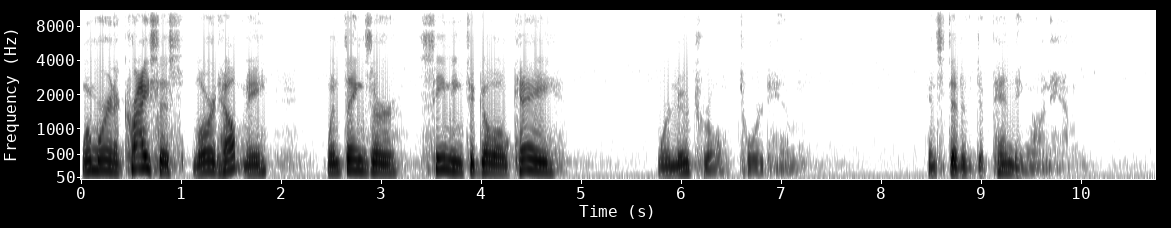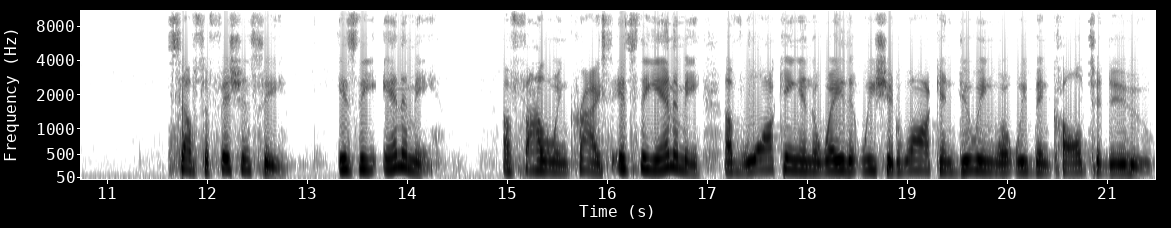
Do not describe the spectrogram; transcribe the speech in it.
When we're in a crisis, Lord help me. When things are seeming to go okay, we're neutral toward Him instead of depending on Him. Self sufficiency is the enemy of following Christ. It's the enemy of walking in the way that we should walk and doing what we've been called to do.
